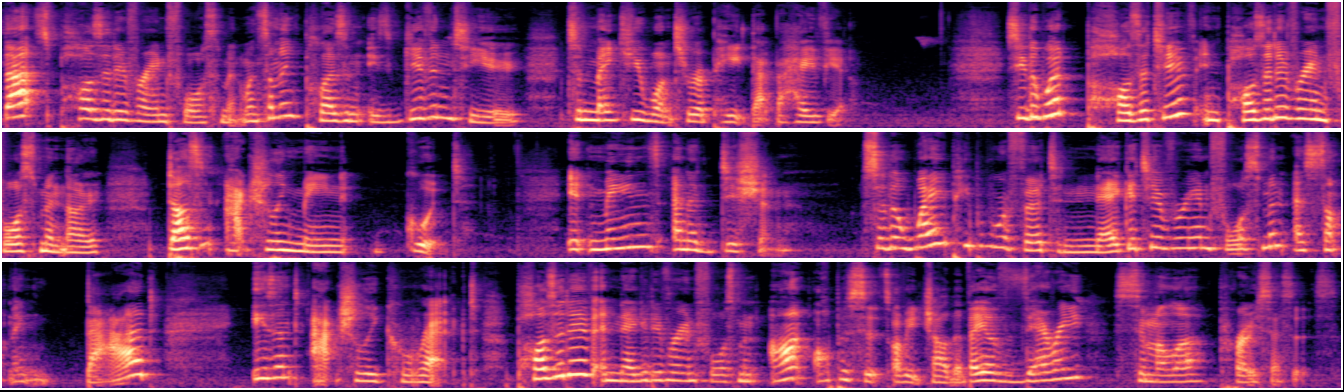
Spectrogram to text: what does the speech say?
That's positive reinforcement when something pleasant is given to you to make you want to repeat that behavior. See, the word positive in positive reinforcement, though, doesn't actually mean good, it means an addition. So the way people refer to negative reinforcement as something bad isn't actually correct. Positive and negative reinforcement aren't opposites of each other, they are very similar processes.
